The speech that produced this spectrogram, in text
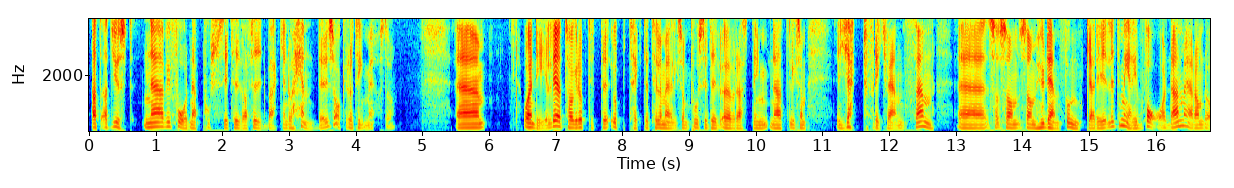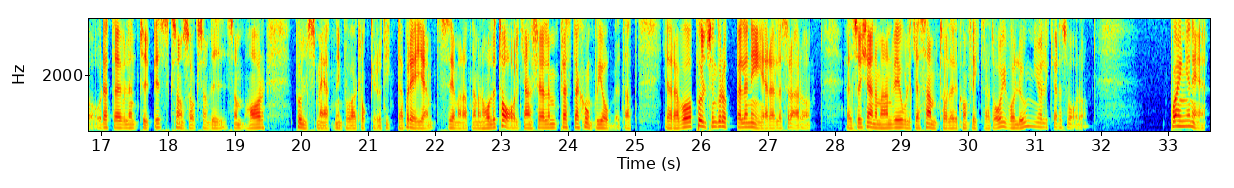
Att, att just när vi får den här positiva feedbacken då händer det saker och ting med oss då. Um, och en del deltagare upptäckte, upptäckte till och med liksom positiv överraskning när att liksom hjärtfrekvensen, eh, som, som hur den funkade lite mer i vardagen med dem då. Och detta är väl en typisk sån sak som vi som har pulsmätning på våra klockor och tittar på det jämt ser man att när man håller tal kanske eller en prestation på jobbet att göra vad pulsen går upp eller ner eller sådär då. Eller så känner man vid olika samtal eller konflikter att oj vad lugn jag lyckades vara då. Poängen är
